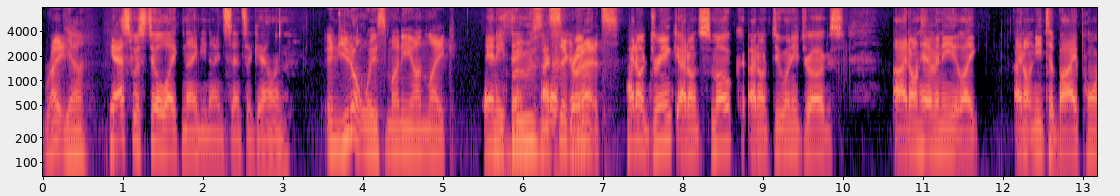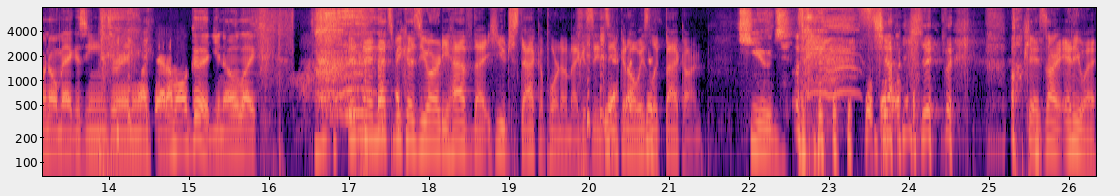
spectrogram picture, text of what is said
right. Yeah. Gas was still like ninety nine cents a gallon. And you don't waste money on like Anything. booze I and drink. cigarettes. I don't drink. I don't smoke. I don't do any drugs. I don't have any like. I don't need to buy porno magazines or anything like that. I'm all good, you know. Like, and, and that's because you already have that huge stack of porno magazines Yeah. you can always look back on. huge. okay, sorry. Anyway.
